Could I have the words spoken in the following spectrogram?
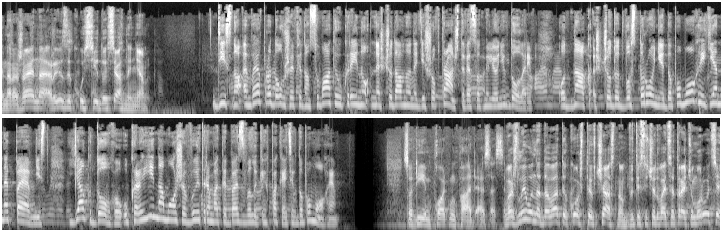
і наражає на ризик усі досягнення. Дійсно, МВФ продовжує фінансувати Україну. Нещодавно надійшов транш 900 мільйонів доларів. Однак щодо двосторонньої допомоги є непевність, як довго Україна може витримати без великих пакетів допомоги. Важливо надавати кошти вчасно. В 2023 році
